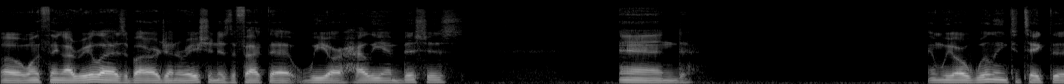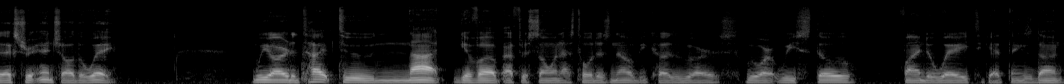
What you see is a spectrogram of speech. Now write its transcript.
Uh, one thing I realize about our generation is the fact that we are highly ambitious and and we are willing to take the extra inch all the way. We are the type to not give up after someone has told us no because we are we are we still find a way to get things done.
